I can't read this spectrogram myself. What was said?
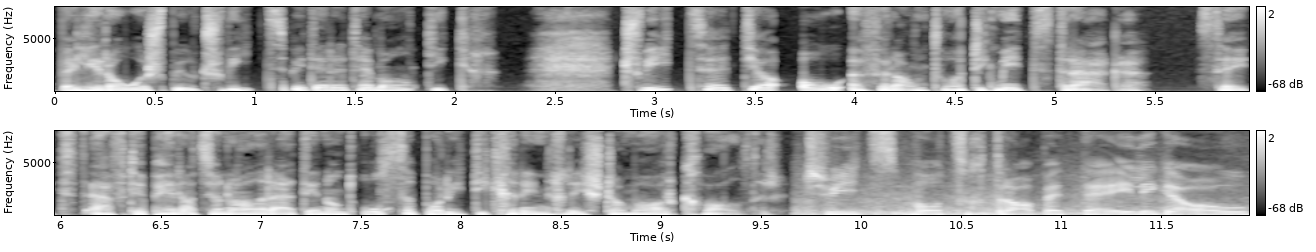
welche Rolle spielt die Schweiz bei dieser Thematik? Die Schweiz hat ja auch eine Verantwortung mitzutragen sagt die FDP-Nationalrätin und Außenpolitikerin Christa Markwalder. Die Schweiz will sich daran beteiligen. Auch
